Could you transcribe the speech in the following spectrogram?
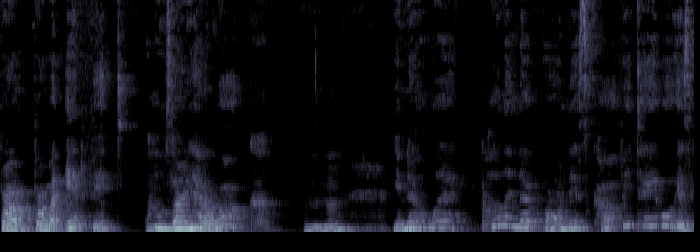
from from an infant who's learning how to walk. Mm-hmm. You know what? Pulling up on this coffee table is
